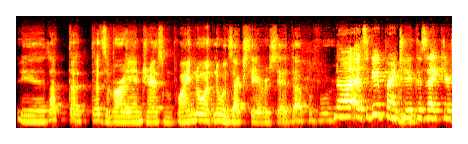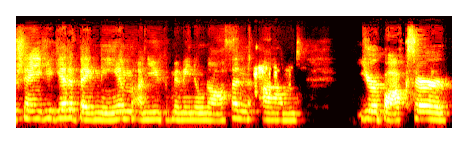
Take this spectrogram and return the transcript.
yeah. That, that that's a very interesting point. No one, no one's actually ever said that before. No, it's a good point too, because like you're saying, you could get a big name and you could maybe know nothing, and your boxer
